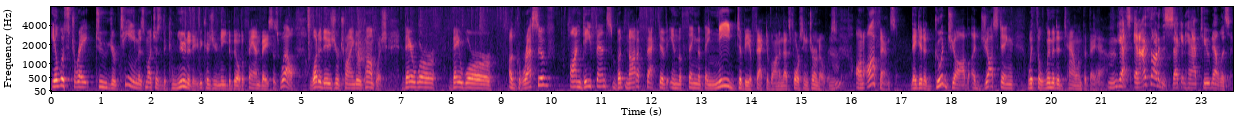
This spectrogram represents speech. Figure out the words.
illustrate to your team as much as the community, because you need to build a fan base as well, what it is you're trying to accomplish. There were they were aggressive on defense, but not effective in the thing that they need to be effective on, and that's forcing turnovers. Mm-hmm. On offense, they did a good job adjusting with the limited talent that they have. Yes, and I thought in the second half too. Now listen,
